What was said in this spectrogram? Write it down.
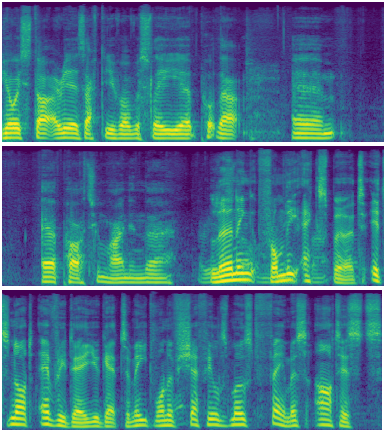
You always start arrears after you've obviously uh, put that um, air parting line in there. Learning from the expert. It's not every day you get to meet one of Sheffield's most famous artists.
